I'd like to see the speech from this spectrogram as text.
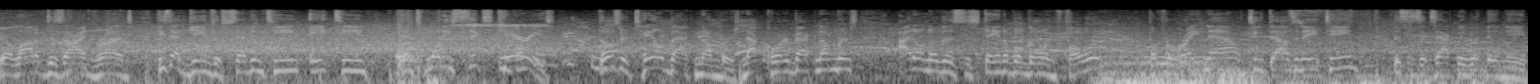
There are a lot of designed runs. He's had games of 17, 18, and 26 carries. Those are tailback numbers, not quarterback numbers. I don't know that it's sustainable going forward, but for right now, 2018, this is exactly what they need.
